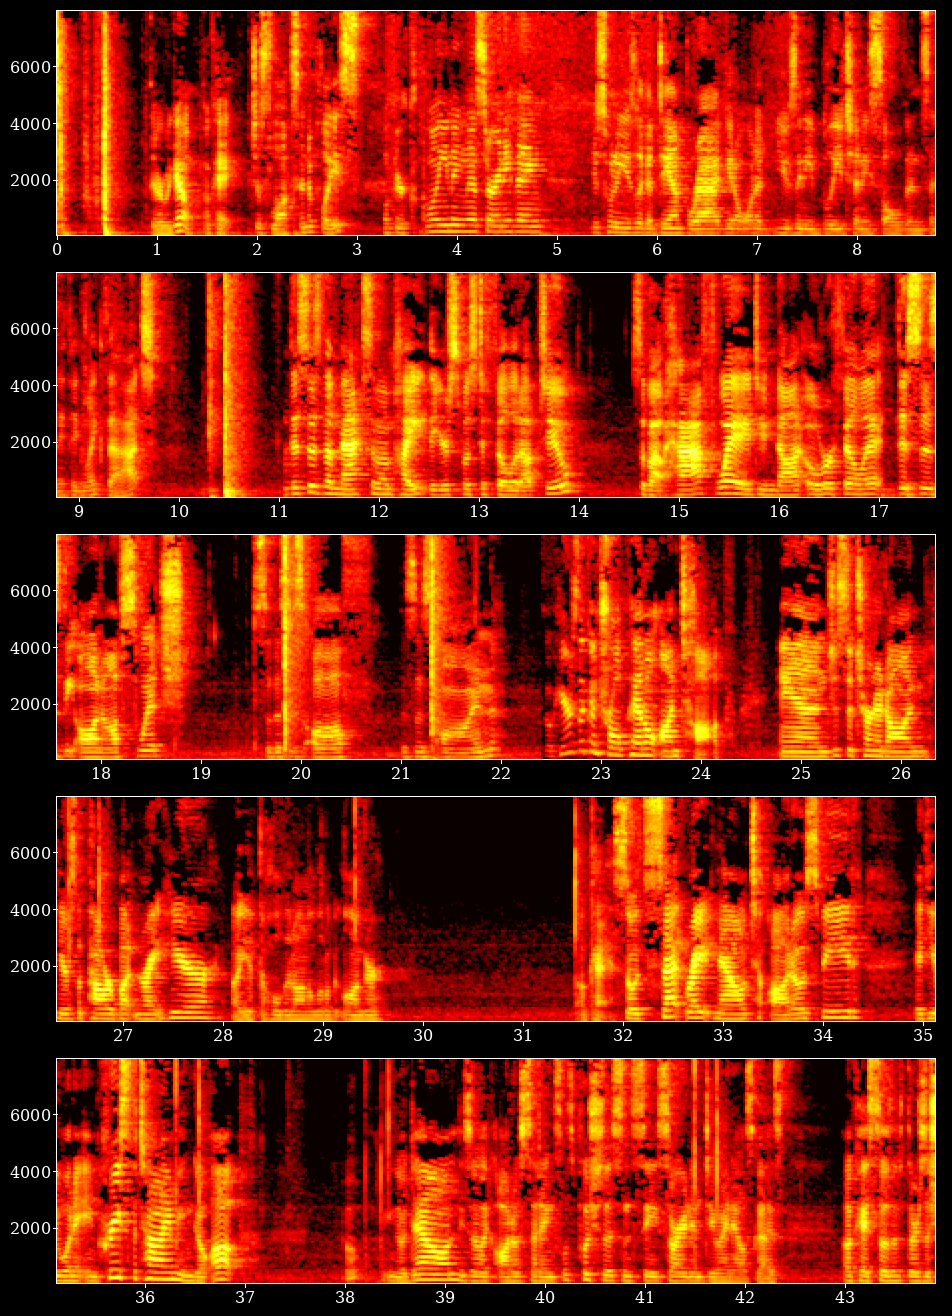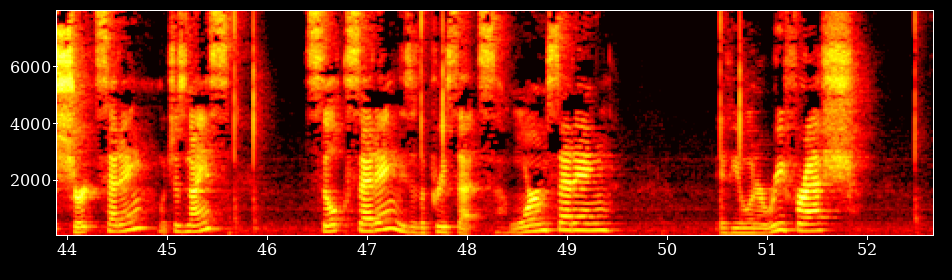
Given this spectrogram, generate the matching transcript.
there we go. Okay, just locks into place. If you're cleaning this or anything, you just wanna use like a damp rag. You don't wanna use any bleach, any solvents, anything like that. This is the maximum height that you're supposed to fill it up to. So about halfway, do not overfill it. This is the on off switch. So this is off, this is on. So here's the control panel on top. And just to turn it on, here's the power button right here. Oh, you have to hold it on a little bit longer. Okay, so it's set right now to auto speed. If you wanna increase the time, you can go up. Oh, you can go down. These are like auto settings. Let's push this and see. Sorry, I didn't do my nails, guys. Okay, so there's a shirt setting, which is nice. Silk setting, these are the presets. Warm setting, if you wanna refresh.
